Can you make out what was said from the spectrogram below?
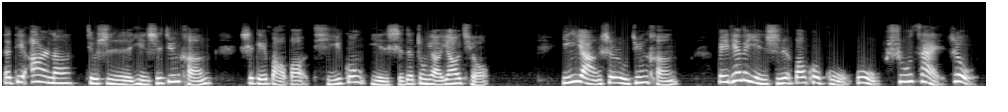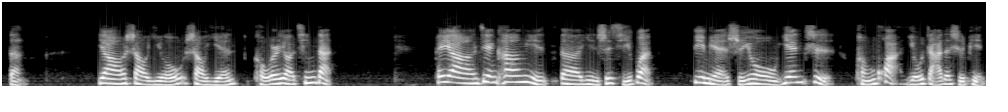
那第二呢，就是饮食均衡是给宝宝提供饮食的重要要求，营养摄入均衡，每天的饮食包括谷物、蔬菜、肉等，要少油少盐，口味要清淡，培养健康饮的饮食习惯，避免食用腌制、膨化、油炸的食品，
